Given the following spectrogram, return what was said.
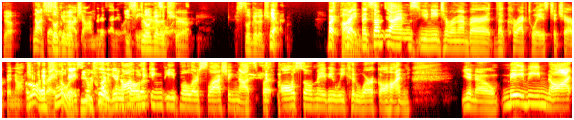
Yeah. Not just still with gotta- Marchand, but if anyone's You still got to asshole or chirp. You still got to Yeah. But right, but sometimes you need to remember the correct ways to chirp and not oh, chirp. Oh, right? absolutely. Okay, Be so cool. You're not about it. licking people or slashing nuts, but also maybe we could work on, you know, maybe not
